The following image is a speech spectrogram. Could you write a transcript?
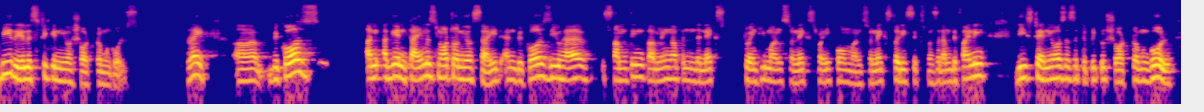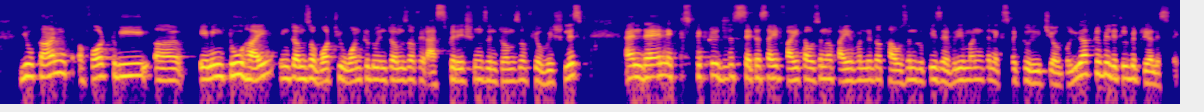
be realistic in your short-term goals, right? Uh, because and again, time is not on your side, and because you have something coming up in the next 20 months or next 24 months or next 36 months, and I'm defining these tenures as a typical short-term goal, you can't afford to be uh, aiming too high in terms of what you want to do, in terms of your aspirations, in terms of your wish list and then expect to just set aside 5000 or 500 or 1000 rupees every month and expect to reach your goal. You have to be a little bit realistic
